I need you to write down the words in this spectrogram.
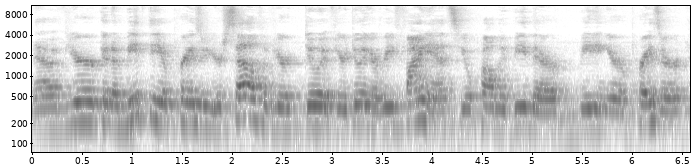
Now, if you're gonna meet the appraiser yourself, if you're doing, if you're doing a refinance, you'll probably be there meeting your appraiser.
